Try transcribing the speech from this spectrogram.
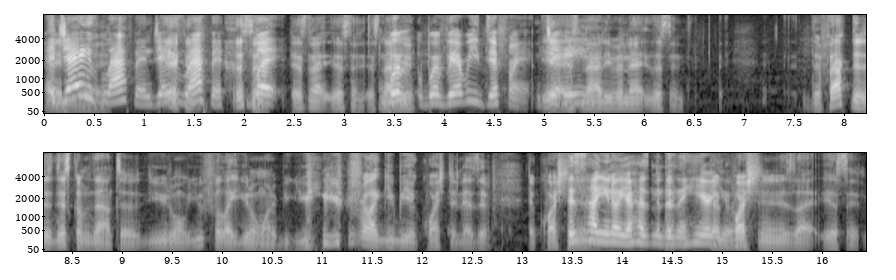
anyway. Jay's laughing. Jay's yeah, laughing. Listen, but it's not. Listen, it's not. We're, even, we're very different. Yeah, Jay, it's not even that. Listen, the fact that this comes down to you don't you feel like you don't want to be you, you feel like you being questioned as if the question This is how you know your husband doesn't hear the you. The question is like listen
